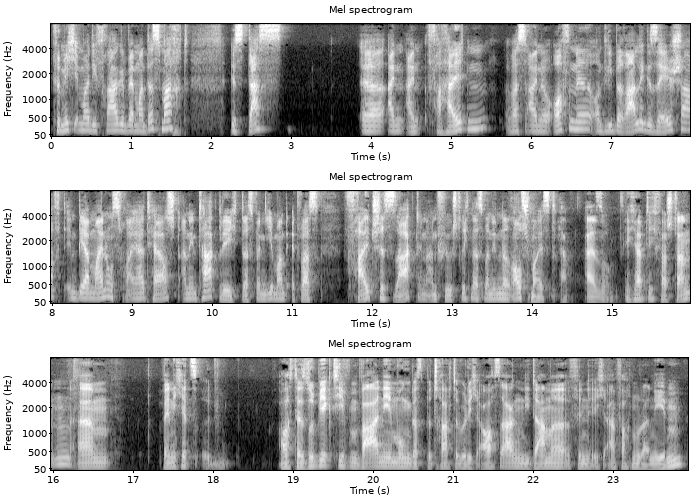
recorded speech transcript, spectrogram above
für mich immer die Frage, wenn man das macht, ist das äh, ein, ein Verhalten, was eine offene und liberale Gesellschaft, in der Meinungsfreiheit herrscht, an den Tag legt, dass wenn jemand etwas Falsches sagt, in Anführungsstrichen, dass man den dann rausschmeißt. Ja, also, ich habe dich verstanden. Ähm, wenn ich jetzt äh, aus der subjektiven Wahrnehmung das betrachte, würde ich auch sagen, die Dame finde ich einfach nur daneben.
